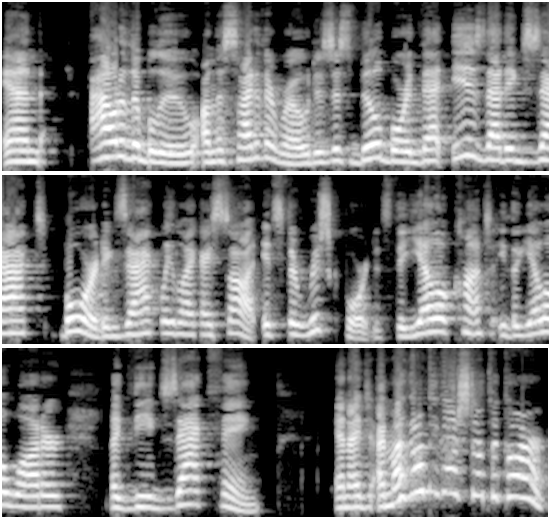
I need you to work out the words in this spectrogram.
and out of the blue on the side of the road is this billboard that is that exact board, exactly like I saw it. It's the risk board. It's the yellow con- the yellow water, like the exact thing. And I, I'm like, oh my gosh, stop the car.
